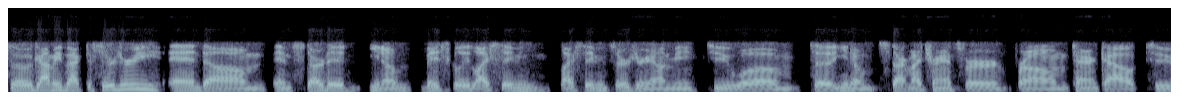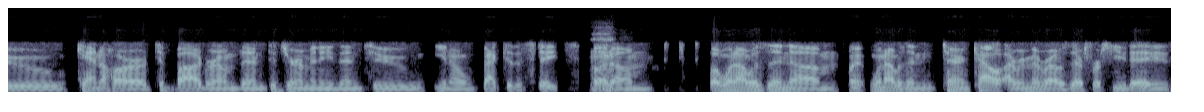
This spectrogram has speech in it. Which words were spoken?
so it got me back to surgery and um and started, you know, basically life saving life saving surgery on me to um to, you know, start my transfer from Tarin Kowt to Kandahar to Bagram, then to Germany, then to, you know, back to the States. But Mhm. um but when I was in um, when I was in Tarin Kowt, I remember I was there for a few days,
